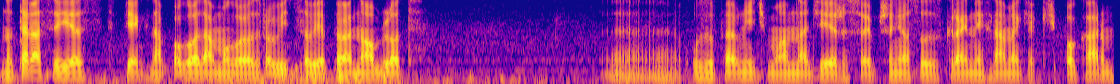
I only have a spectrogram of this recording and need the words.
No teraz jest piękna pogoda, mogą zrobić sobie pełen oblot. E, Uzupełnić, mam nadzieję, że sobie przeniosą ze skrajnych ramek jakiś pokarm.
